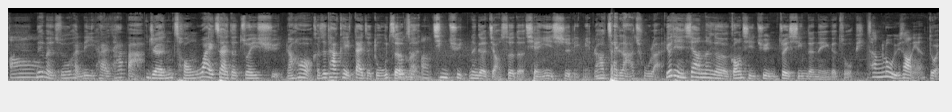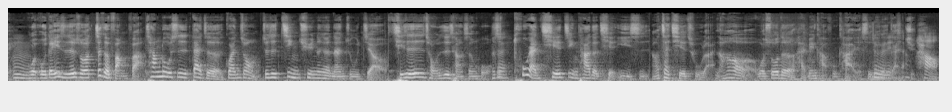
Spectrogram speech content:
哦，那本书很厉害，他把人从外在的追寻，然后可是他可以带着读者们嗯进去那个角色的潜意识里面，然后再拉出来，有点像那个宫崎骏最新的那一个作品。苍鹭与少年，对，嗯我我的意思是说，这个方法，苍鹭是带着观众就是进去那个男主角，其实是从日常生活，可是对突然切进他的潜意识，然后再切出来。然后我说的海边卡夫卡也是那就有点像个感觉。。好，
